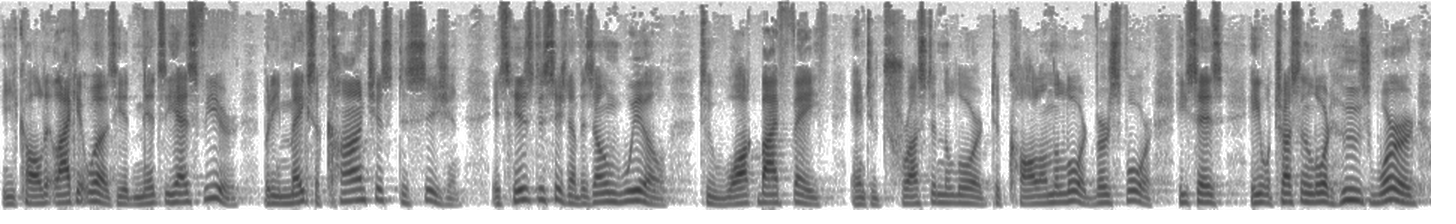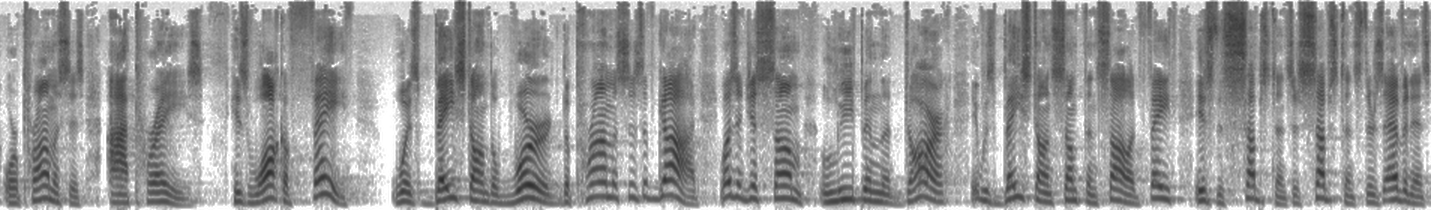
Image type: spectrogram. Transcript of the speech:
He called it like it was. He admits he has fear, but he makes a conscious decision. It's his decision of his own will to walk by faith and to trust in the Lord, to call on the Lord. Verse 4, he says, He will trust in the Lord whose word or promises I praise. His walk of faith was based on the word, the promises of God. It wasn't just some leap in the dark, it was based on something solid. Faith is the substance. There's substance, there's evidence.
